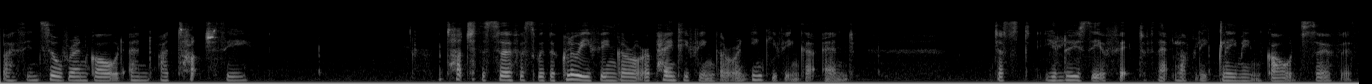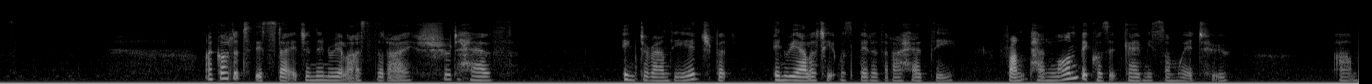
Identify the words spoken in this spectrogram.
both in silver and gold and I touch the touch the surface with a gluey finger or a painty finger or an inky finger and just you lose the effect of that lovely gleaming gold surface. I got it to this stage and then realized that I should have inked around the edge but in reality it was better that I had the front panel on because it gave me somewhere to um,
